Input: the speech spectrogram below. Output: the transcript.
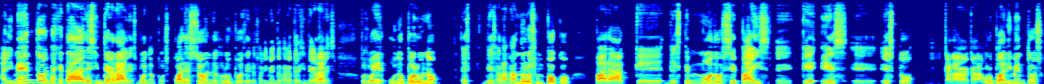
Alimentos vegetales integrales. Bueno, pues ¿cuáles son los grupos de los alimentos vegetales integrales? Pues voy a ir uno por uno, desgranándolos un poco para que de este modo sepáis eh, qué es eh, esto, cada, cada grupo de alimentos,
